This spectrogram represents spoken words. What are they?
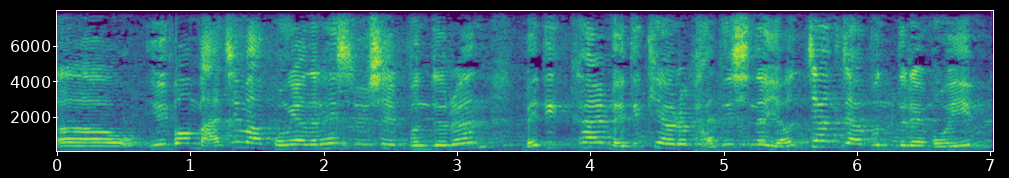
어, 이번 마지막 공연을 해주실 분들은 메디칼, 메디케어를 받으시는 연장자분들의 모임,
